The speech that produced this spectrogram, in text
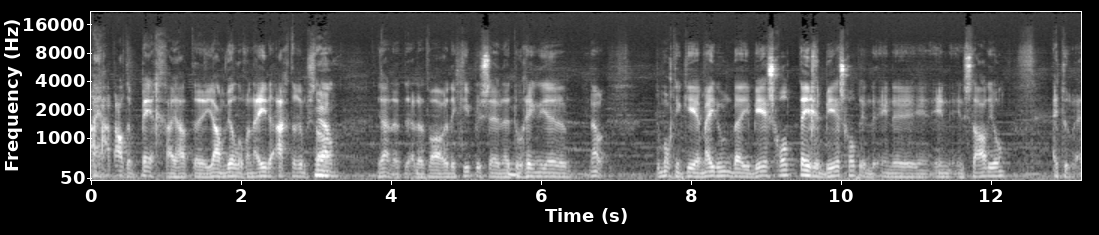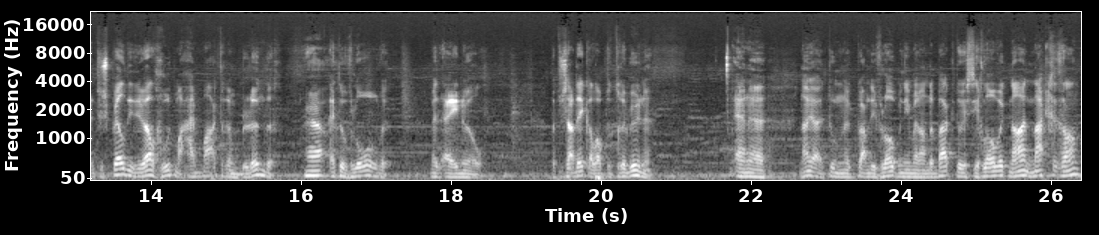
Maar hij had altijd pech. Hij had eh, Jan Wille van Ede achter hem staan. Ja, dat, dat waren de keepers. En eh, toen ging hij, eh, nou, toen mocht hij een keer meedoen bij Beerschot, tegen Beerschot in, de, in, de, in, in het stadion. En toen, en toen speelde hij wel goed, maar hij maakte een blunder. Ja. En toen verloren we met 1-0. Maar toen zat ik al op de tribune. En eh, nou ja, toen kwam die voorlopig niet meer aan de bak. Toen is hij geloof ik naar NAC gegaan.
